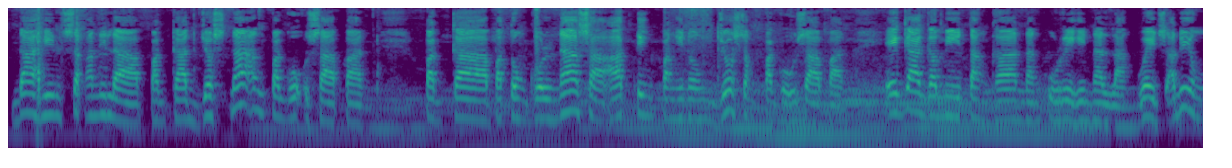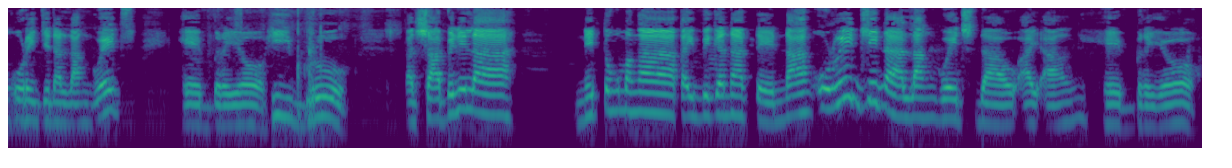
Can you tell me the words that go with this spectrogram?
Dahil sa kanila, pagka Diyos na ang pag-uusapan, pagka patungkol na sa ating Panginoong Diyos ang pag-uusapan, eh gagamitan ka ng original language. Ano yung original language? Hebreo, Hebrew. At sabi nila, nitong mga kaibigan natin, na ang original language daw ay ang Hebreo.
